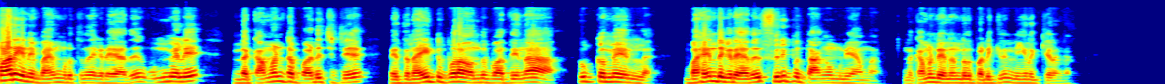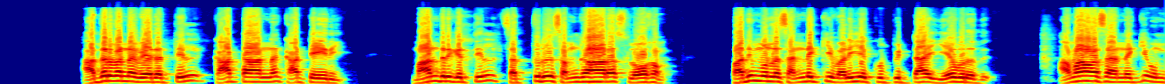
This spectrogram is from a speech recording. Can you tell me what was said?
மாதிரி என்னை பயமுறுத்துனதே கிடையாது. உண்மையிலே இந்த கமெண்ட்டை படிச்சுட்டு நேற்று நைட்டு பூரா வந்து பாத்தீங்கன்னா தூக்கமே இல்லை. பயந்து கிடையாது சிரிப்பு தாங்க முடியாம. இந்த கமெண்ட் என்னன்றது படிக்கிறேன் நீங்களும் கேளுங்க. அதர்வன வேதத்தில் காட்டான காட்டேரி. மாந்திரிகத்தில் சத்துரு சம்ஹார ஸ்லோகம். பதிமூணுல சண்டைக்கு வலிய கூப்பிட்டா ஏவுறது. அமாவாசை அன்னைக்கு உன்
